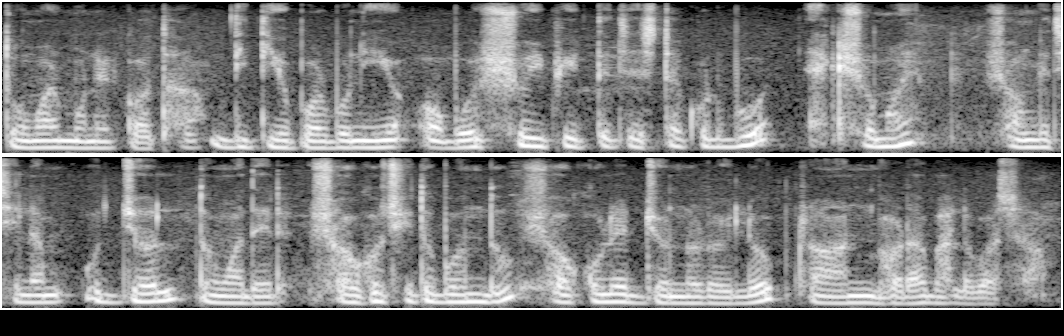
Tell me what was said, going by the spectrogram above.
তোমার মনের কথা। দ্বিতীয় পর্ব নিয়ে অবশ্যই ফিরতে চেষ্টা করব এক সময় সঙ্গে ছিলাম উজ্জ্বল, তোমাদের স্বঘোষিত বন্ধু। সকলের জন্য রইল প্রাণ ভরা ভালোবাসা।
